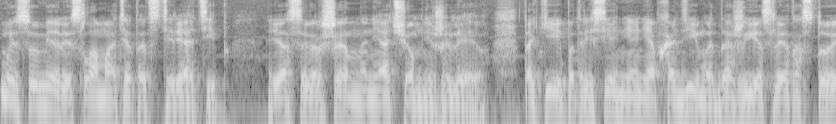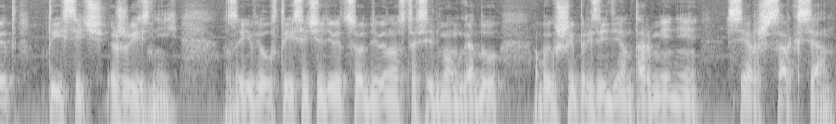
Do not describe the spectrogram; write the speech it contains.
Мы сумели сломать этот стереотип. Я совершенно ни о чем не жалею. Такие потрясения необходимы, даже если это стоит тысяч жизней, заявил в 1997 году бывший президент Армении Серж Сарксян.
